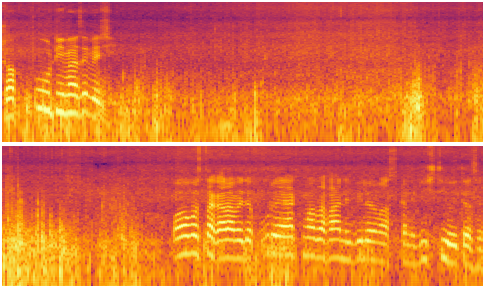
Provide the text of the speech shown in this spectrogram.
সব পুঁটি মাছে বেশি। অবস্থা খারাপ হয়েছে, পুরো এক মাজা পানি, বিলের মাঝখানে বৃষ্টি হইতেছে।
